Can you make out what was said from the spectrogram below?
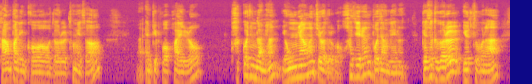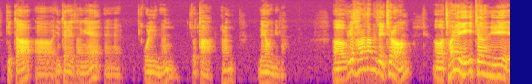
다운팟 인코더를 통해서 어, MP4 파일로 바꿔준다면 용량은 줄어들고 화질은 보장되는 그래서 그거를 유튜브나 기타 어, 인터넷상에 에, 올리면 좋다 하는 내용입니다. 어, 우리가 살아가면서 이처럼 어, 전혀 예기치 않은 일이 에,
